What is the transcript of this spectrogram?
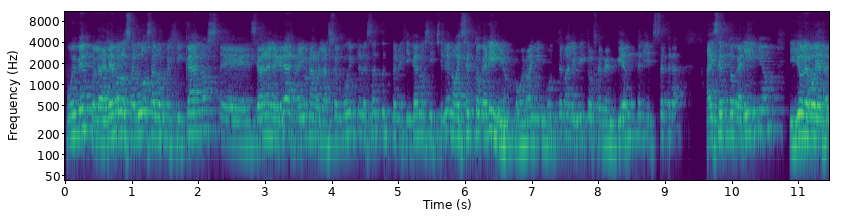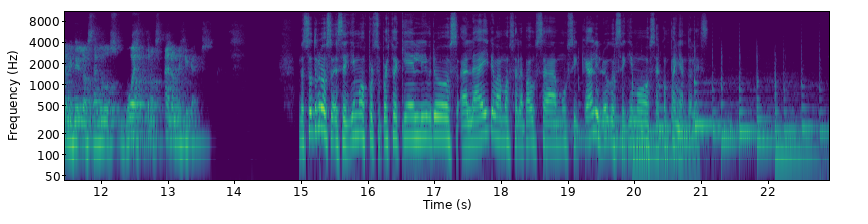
Muy bien, pues le daremos los saludos a los mexicanos, eh, se van a alegrar, hay una relación muy interesante entre mexicanos y chilenos, hay cierto cariño, como no hay ningún tema limítrofe pendiente ni etcétera, hay cierto cariño y yo les voy a transmitir los saludos vuestros a los mexicanos. Nosotros eh, seguimos, por supuesto, aquí en Libros al Aire, vamos a la pausa musical y luego seguimos acompañándoles.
